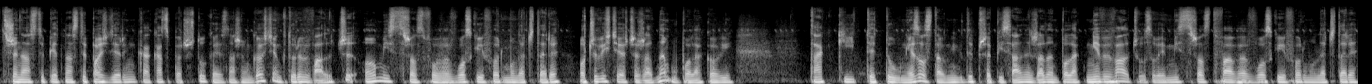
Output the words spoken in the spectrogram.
13-15 października. Kacper Sztuka jest naszym gościem, który walczy o mistrzostwo we włoskiej Formule 4. Oczywiście jeszcze żadnemu Polakowi taki tytuł nie został nigdy przepisany. Żaden Polak nie wywalczył sobie mistrzostwa we włoskiej Formule 4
